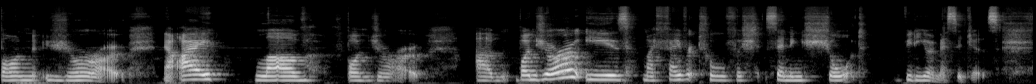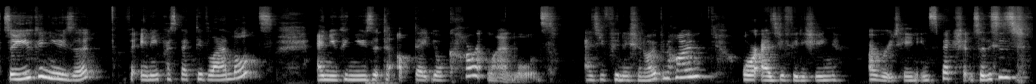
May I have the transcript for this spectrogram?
Bonjoro. Now, I love Bonjoro. Um, Bonjoro is my favorite tool for sh- sending short video messages. So you can use it for any prospective landlords, and you can use it to update your current landlords as you finish an open home or as you're finishing a routine inspection. So this is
